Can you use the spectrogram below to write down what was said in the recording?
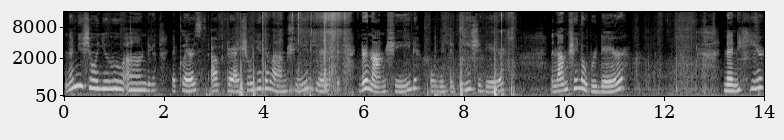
let me show you um, the, the Claire's after I show you the lampshade. Here's the, the lampshade over the tissue there. The lampshade over there. Then here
